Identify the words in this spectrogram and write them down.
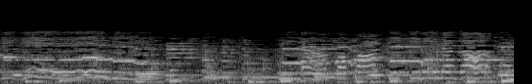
දිගේ. දින පපා කිකිරි නගා.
